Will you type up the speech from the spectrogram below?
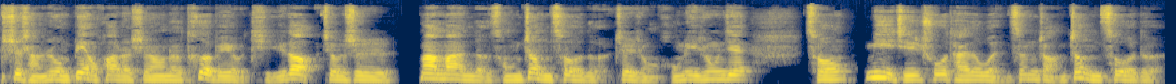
市场这种变化的时候呢，特别有提到，就是慢慢的从政策的这种红利中间，从密集出台的稳增长政策的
